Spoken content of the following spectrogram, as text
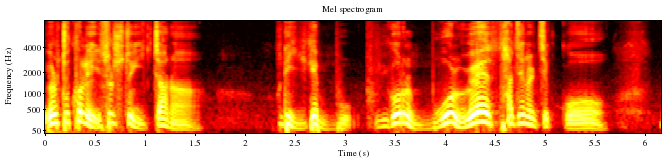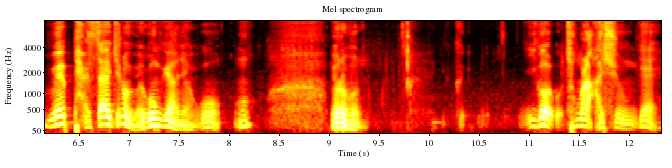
열두 컬레 있을 수도 있잖아. 근데 이게 뭐 이거를 뭘 왜 사진을 찍고 왜 발 사이즈는 왜 공개하냐고. 어? 여러분 그, 이거 정말 아쉬운 게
